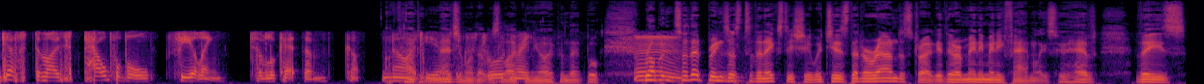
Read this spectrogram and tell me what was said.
just the most palpable feeling to look at them. Got no I can't idea. imagine what that was like when you opened that book. Mm. Robyn, so that brings us to the next issue, which is that around Australia there are many, many families who have these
